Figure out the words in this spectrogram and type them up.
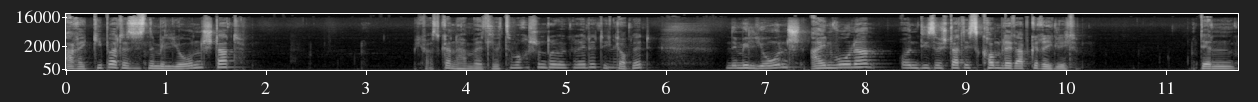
Arequipa, das ist eine Millionenstadt. Ich ich weiß gar nicht, haben wir jetzt letzte Woche schon drüber geredet? Ich Nee. glaube nicht. Eine Million Einwohner und diese Stadt ist komplett abgeriegelt. Denn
